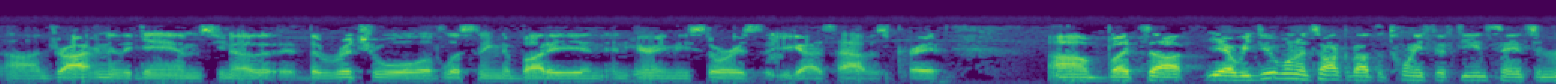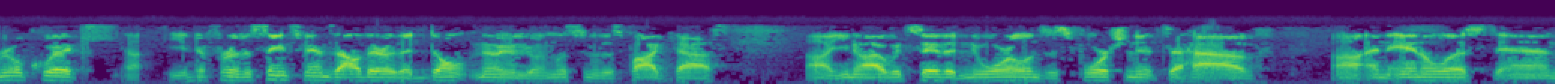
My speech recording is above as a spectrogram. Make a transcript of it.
uh, driving to the games, you know, the, the ritual of listening to Buddy and, and hearing these stories that you guys have is great. Um, but uh, yeah, we do want to talk about the 2015 Saints. And real quick, uh, you know, for the Saints fans out there that don't know you and listen to this podcast, uh, you know, I would say that New Orleans is fortunate to have uh, an analyst and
